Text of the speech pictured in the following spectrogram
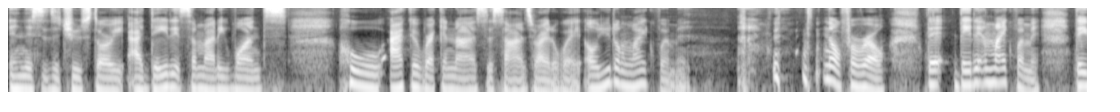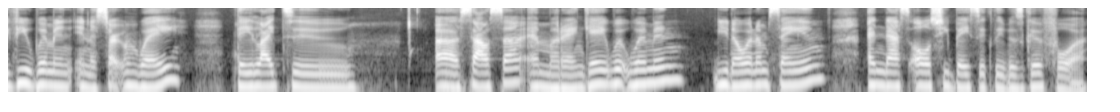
and this is a true story. I dated somebody once who I could recognize the signs right away. Oh, you don't like women. no, for real. They they didn't like women. They view women in a certain way. They like to uh, salsa and merengue with women. You know what I'm saying? And that's all she basically was good for.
